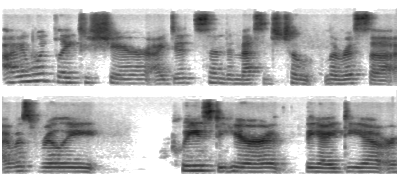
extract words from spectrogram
I would like to share. I did send a message to Larissa. I was really pleased to hear the idea or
